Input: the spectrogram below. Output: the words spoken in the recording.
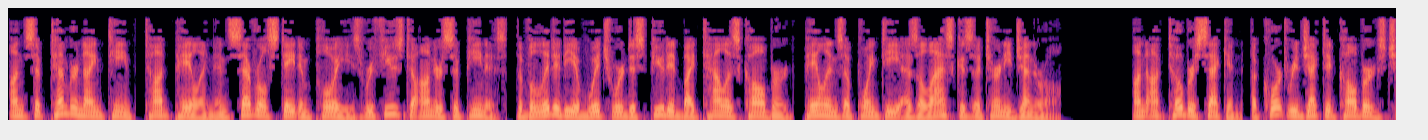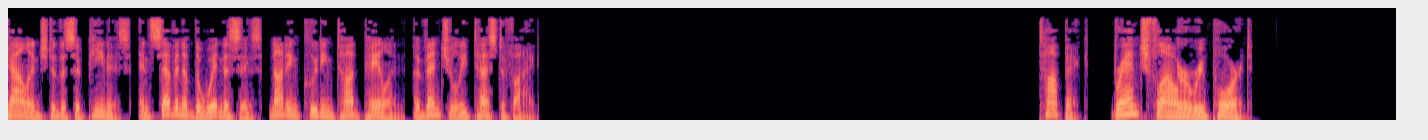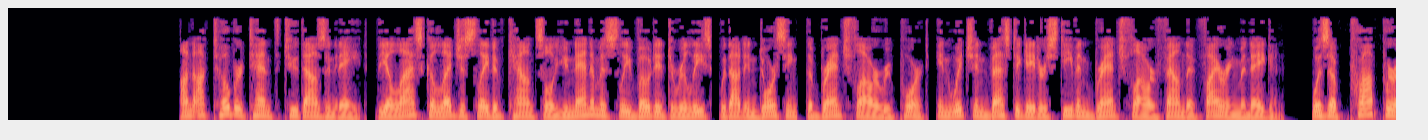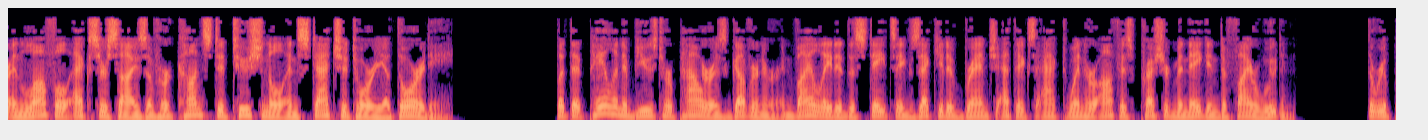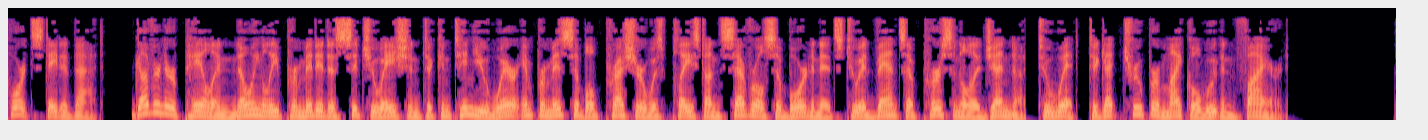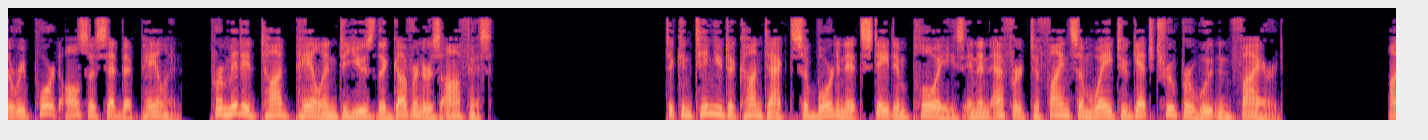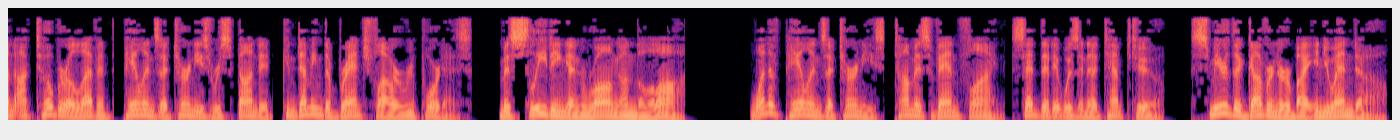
On September 19, Todd Palin and several state employees refused to honor subpoenas, the validity of which were disputed by Talis Colberg, Palin's appointee as Alaska's Attorney General. On October 2, a court rejected Colberg's challenge to the subpoenas, and seven of the witnesses, not including Todd Palin, eventually testified. Branchflower report On October 10, 2008, the Alaska Legislative Council unanimously voted to release, without endorsing, the Branchflower Report, in which investigator Stephen Branchflower found that firing Monegan was a proper and lawful exercise of her constitutional and statutory authority, but that Palin abused her power as governor and violated the state's executive branch Ethics Act when her office pressured Monegan to fire Wooten. The report stated that Governor Palin knowingly permitted a situation to continue where impermissible pressure was placed on several subordinates to advance a personal agenda, to wit, to get Trooper Michael Wooten fired. The report also said that Palin permitted Todd Palin to use the governor's office to continue to contact subordinate state employees in an effort to find some way to get Trooper Wooten fired. On October 11, Palin's attorneys responded, condemning the Branchflower report as misleading and wrong on the law. One of Palin's attorneys, Thomas Van Flein, said that it was an attempt to smear the governor by innuendo.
